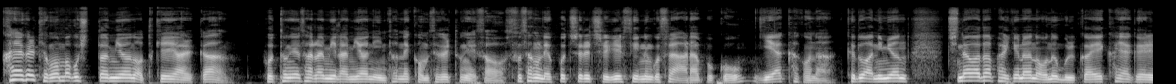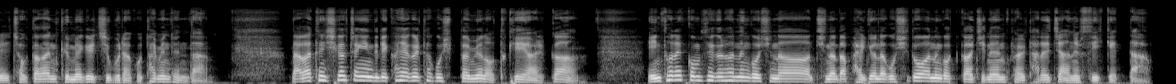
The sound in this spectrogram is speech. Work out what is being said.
카약을 경험하고 싶다면 어떻게 해야 할까? 보통의 사람이라면 인터넷 검색을 통해서 수상 레포츠를 즐길 수 있는 곳을 알아보고 예약하거나 그도 아니면 지나가다 발견한 어느 물가의 카약을 적당한 금액을 지불하고 타면 된다. 나 같은 시각장애인들이 카약을 타고 싶다면 어떻게 해야 할까? 인터넷 검색을 하는 것이나 지나다 발견하고 시도하는 것까지는 별 다르지 않을 수 있겠다.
